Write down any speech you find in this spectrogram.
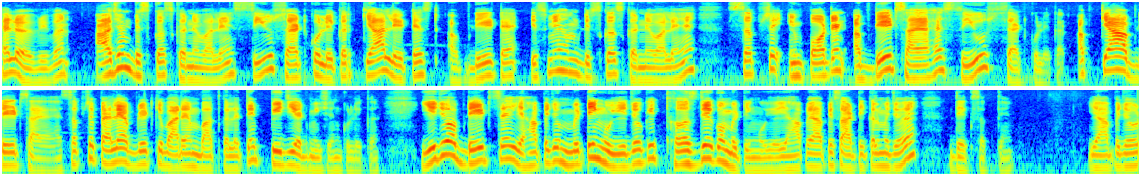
हेलो एवरीवन आज हम डिस्कस करने वाले हैं सी यू सेट को लेकर क्या लेटेस्ट अपडेट है। इसमें हम डिस्कस करने वाले हैं सबसे इंपॉर्टेंट अपडेट्स आया है सी यू सेट को लेकर। अब क्या अपडेट्स आया है? सबसे पहले अपडेट के बारे में बात कर लेते हैं पीजी एडमिशन को लेकर। ये जो अपडेट्स है, यहाँ पे जो मीटिंग हुई है, जो कि थर्सडे को मीटिंग हुई है, यहाँ पे आप इस आर्टिकल में जो है देख सकते हैं। यहाँ पे जो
